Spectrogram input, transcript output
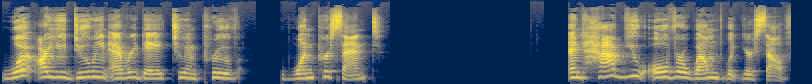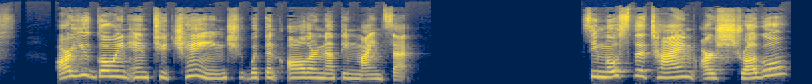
What are you doing every day to improve 1%? And have you overwhelmed with yourself? Are you going into change with an all or nothing mindset? See, most of the time, our struggle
